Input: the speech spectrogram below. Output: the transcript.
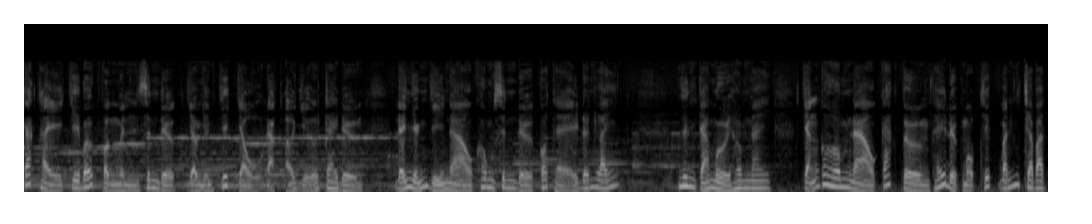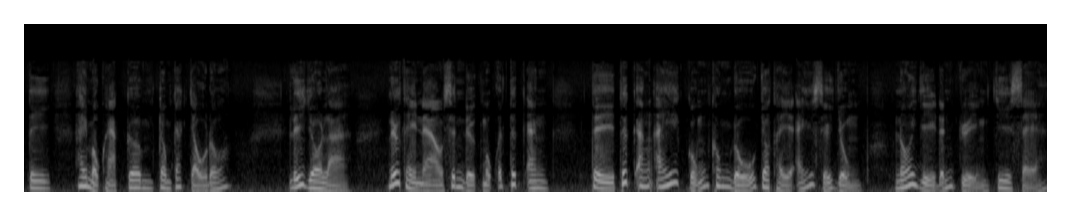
các thầy chia bớt phần mình xin được vào những chiếc chậu đặt ở giữa trai đường để những vị nào không xin được có thể đến lấy. Nhưng cả mười hôm nay, chẳng có hôm nào các tường thấy được một chiếc bánh chapati hay một hạt cơm trong các chậu đó. Lý do là nếu thầy nào xin được một ít thức ăn thì thức ăn ấy cũng không đủ cho thầy ấy sử dụng nói gì đến chuyện chia sẻ.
